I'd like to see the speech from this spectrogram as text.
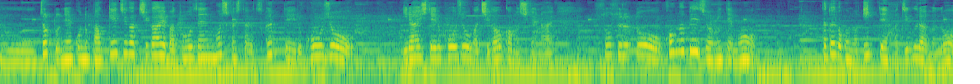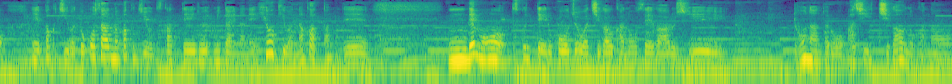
う。うん。ちょっとねこのパッケージが違えば当然もしかしたら作っている工場依頼している工場が違うかもしれないそうするとホームページを見ても例えばこの 1.8g の、えパクチーはどこ産のパクチーを使っているみたいなね表記はなかったのでんでも作っている工場は違う可能性があるしどうなんだろう味違うのかな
